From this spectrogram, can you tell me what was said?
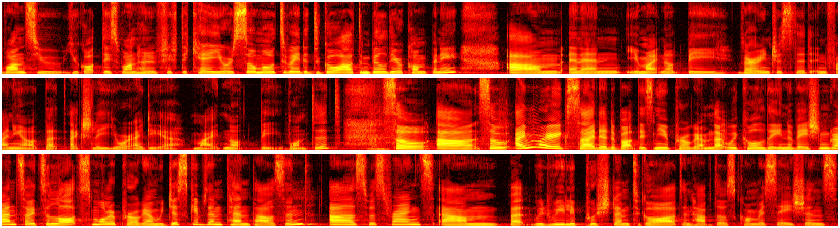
once you you got this 150k you're so motivated to go out and build your company um, and then you might not be very interested in finding out that actually your idea might not be wanted. So uh, so I'm very excited about this new program that we call the innovation grant. So it's a lot smaller program. We just give them 10,000 uh, Swiss francs um, but we really push them to go out and have those conversations.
